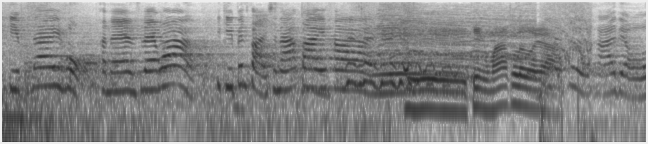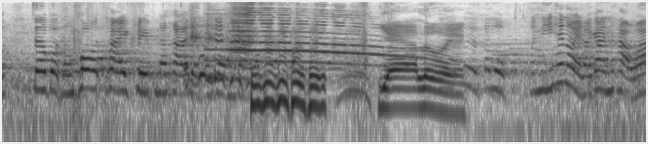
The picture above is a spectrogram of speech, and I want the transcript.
พี่กิฟต์ได้ 6 คะแนน แสดงว่าพี่กิฟต์เป็นฝ่ายชนะไปค่ะเออเก่งมากเลยอะ สื่อคะเดี๋ยวเจอบทลงโทษท้ายคลิปนะคะเดี๋ยวไปชมกันแย่เลยคือสรุปวันนี้ให้หน่อยแล้วกันค่ะว่า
